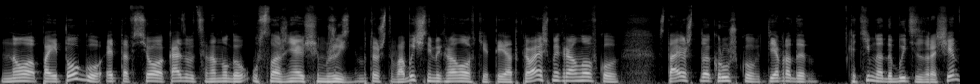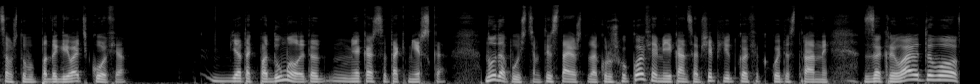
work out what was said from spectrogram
но по итогу это все оказывается намного усложняющим жизнь, потому что в обычной микроволновке ты открываешь микроволновку, ставишь туда кружку, я, правда, каким надо быть извращенцем, чтобы подогревать кофе? я так подумал, это, мне кажется, так мерзко. Ну, допустим, ты ставишь туда кружку кофе, американцы вообще пьют кофе какой-то странный, закрывают его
